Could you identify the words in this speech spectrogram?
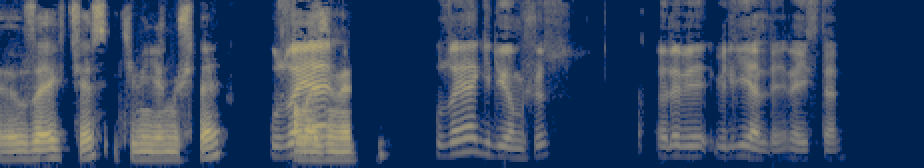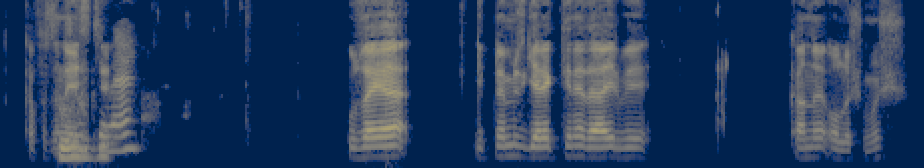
e, uzaya gideceğiz 2023'te. Allah Uzaya uzaya gidiyormuşuz. Öyle bir bilgi geldi reisten. Kafasına esti. Uzaya gitmemiz gerektiğine dair bir kanı oluşmuş.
